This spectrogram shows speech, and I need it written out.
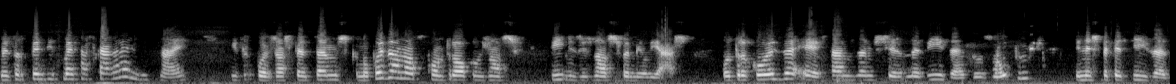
Mas de repente isso começa a ficar grande, não é? E depois nós pensamos que uma coisa é o nosso controle com os nossos filhos e os nossos familiares. Outra coisa é estarmos a mexer na vida dos outros e na expectativa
